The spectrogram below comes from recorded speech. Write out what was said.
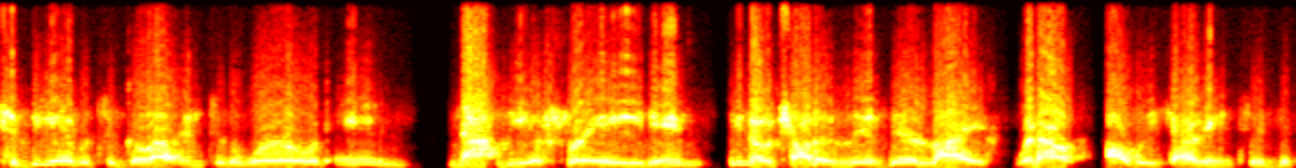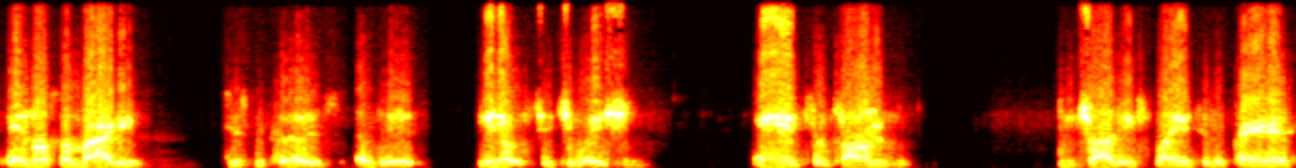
to be able to go out into the world and not be afraid and you know try to live their life without always having to depend on somebody just because of the you know situation. And sometimes you try to explain to the parents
